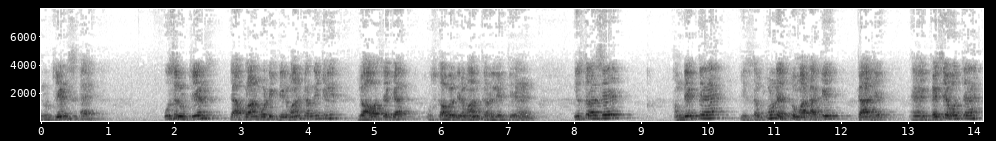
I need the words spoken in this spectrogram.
न्यूट्रिएंट्स है उस न्यूट्रिएंट्स या प्लांट बॉडी के निर्माण करने के लिए जो आवश्यक है, उसका वे निर्माण कर लेते हैं। इस तरह से हम देखते हैं कि संपूर्ण एस्टोमाटा के कार्य कैसे होते हैं,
